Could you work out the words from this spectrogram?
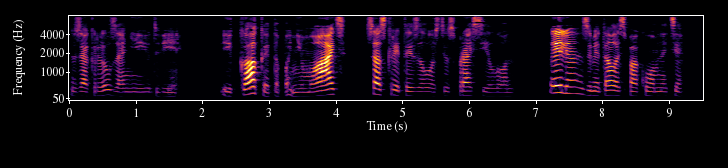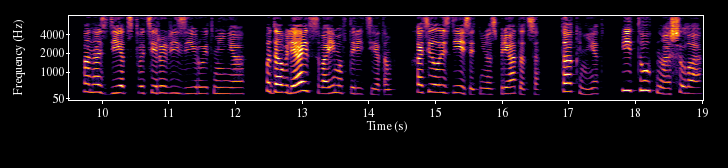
закрыл за нею дверь. «И как это понимать?» со скрытой злостью спросил он. Эля заметалась по комнате. Она с детства терроризирует меня, подавляет своим авторитетом. Хотела здесь от нее спрятаться, так нет. И тут нашла.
